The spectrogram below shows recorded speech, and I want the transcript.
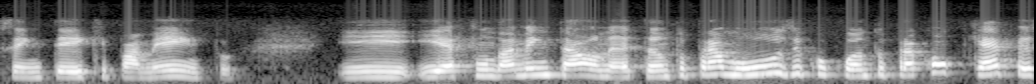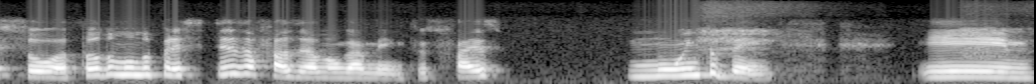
sem ter equipamento. E, e é fundamental, né? Tanto para músico quanto para qualquer pessoa. Todo mundo precisa fazer alongamento. Isso faz muito bem. E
